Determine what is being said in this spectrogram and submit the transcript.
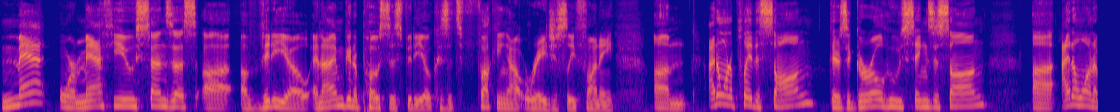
Matt or Matthew sends us uh, a video, and I'm going to post this video because it's fucking outrageously funny. Um, I don't want to play the song. There's a girl who sings a song. Uh, I don't want to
